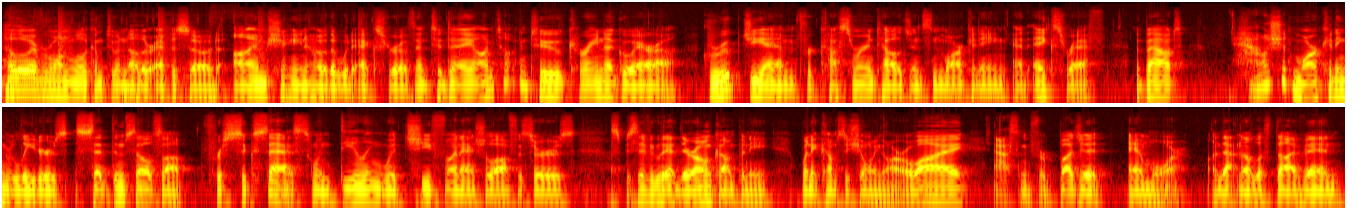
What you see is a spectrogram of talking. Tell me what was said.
Hello, everyone. Welcome to another episode. I'm Shaheen Hoda with Xgrowth, and today I'm talking to Karina Guerra, Group GM for Customer Intelligence and Marketing at Xref, about how should marketing leaders set themselves up for success when dealing with chief financial officers, specifically at their own company, when it comes to showing ROI, asking for budget, and more. On that note, let's dive in.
